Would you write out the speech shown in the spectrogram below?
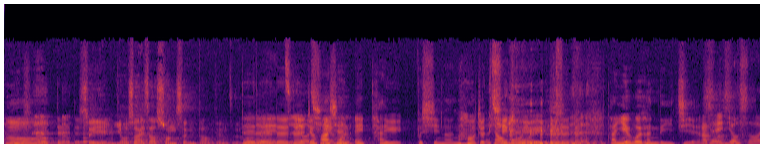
哦，对对。所以有时候还是要双声道这样子。对对对对，就发现哎，台语不行了，然后就跳国语。对对对，他也会很理解。而且有时候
